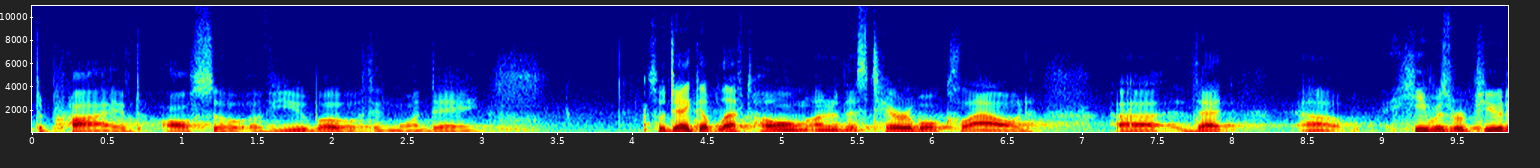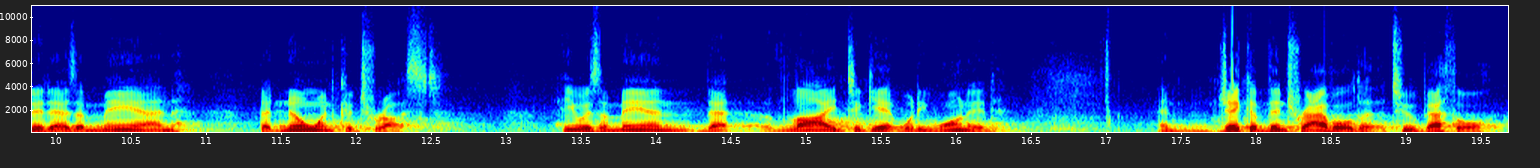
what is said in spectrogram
deprived also of you both in one day? So Jacob left home under this terrible cloud uh, that uh, he was reputed as a man that no one could trust. He was a man that lied to get what he wanted. And Jacob then traveled to Bethel,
